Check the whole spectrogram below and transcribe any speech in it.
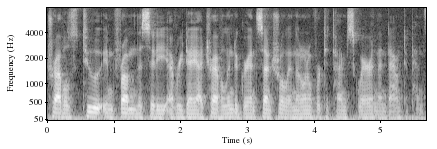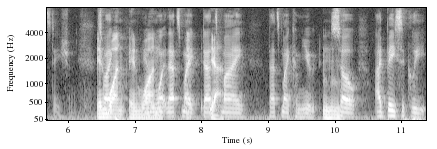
travels to and from the city every day, I travel into Grand Central and then over to Times Square and then down to Penn Station. In I- one- in one- That's my. uh, That's yeah. my. That's my commute. So I basically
